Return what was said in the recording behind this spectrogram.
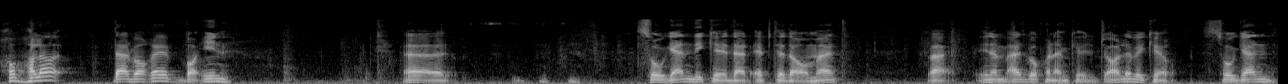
خب حالا در واقع با این سوگندی که در ابتدا آمد و اینم عرض بکنم که جالبه که سوگند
